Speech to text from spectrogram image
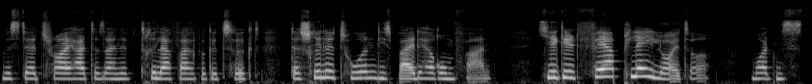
Mr. Troy hatte seine Trillerpfeife gezückt. Das schrille Ton ließ beide herumfahren. Hier gilt Fair Play, Leute! Mortens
